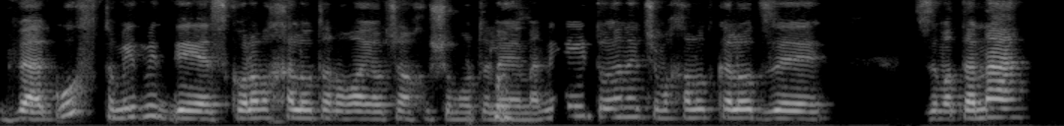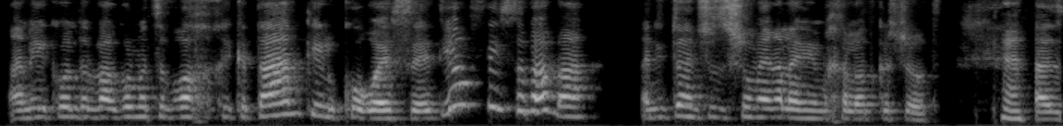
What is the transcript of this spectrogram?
והגוף תמיד מתגייס, כל המחלות הנוראיות שאנחנו שומעות עליהן. אני טוענת שמחלות קלות זה זה מתנה, אני כל דבר, כל מצב רוח הכי קטן, כאילו קורסת, יופי, סבבה. אני טוען שזה שומר עליי ממחלות קשות. כן. אז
